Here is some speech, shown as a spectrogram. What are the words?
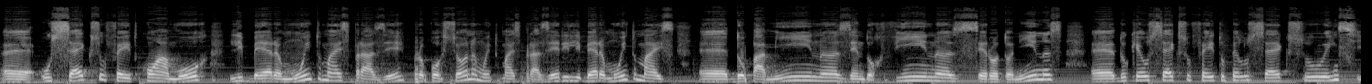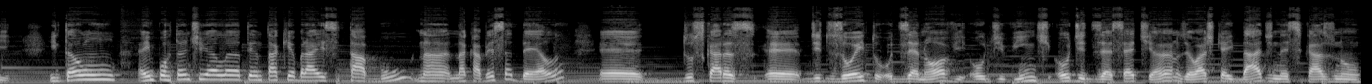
é, o sexo feito com amor libera muito mais prazer, proporciona muito mais prazer e libera muito mais é, dopaminas, endorfinas, serotoninas é, do que o sexo feito pelo sexo em si. Então é importante ela tentar quebrar esse tabu na, na cabeça dela é, dos caras é, de 18 ou 19 ou de 20 ou de 17 anos, eu acho que a idade nesse caso não,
